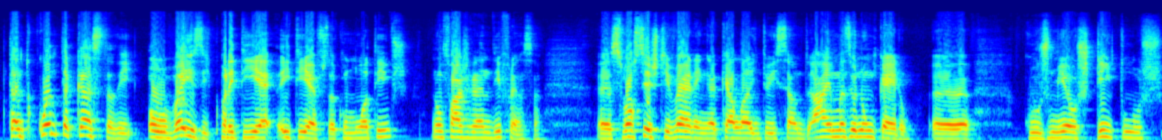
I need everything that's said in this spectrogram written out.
Portanto, conta custody ou basic para ETFs acumulativos não faz grande diferença. Uh, se vocês tiverem aquela intuição de, ai, mas eu não quero uh, que os meus títulos,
